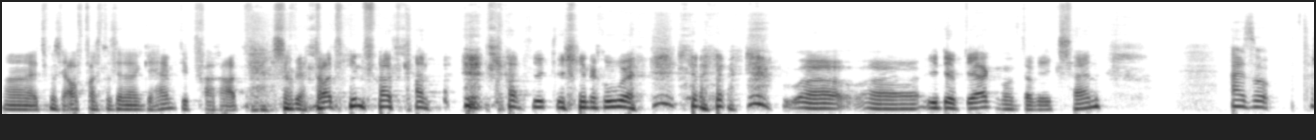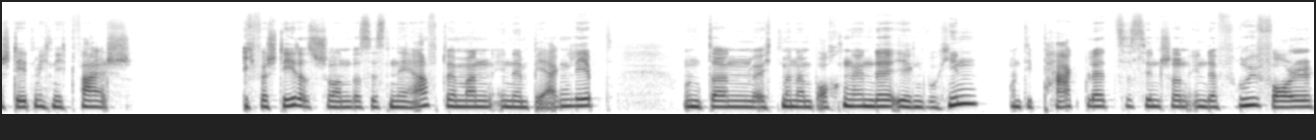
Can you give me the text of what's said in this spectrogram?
Äh, jetzt muss ich aufpassen, dass ich einen Geheimtipp verrate. Also wer dorthin fährt, kann, kann wirklich in Ruhe äh, in den Bergen unterwegs sein. Also versteht mich nicht falsch. Ich verstehe das schon, dass es nervt, wenn man in den Bergen lebt und dann möchte man am Wochenende irgendwo hin und die Parkplätze sind schon in der Früh voll,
